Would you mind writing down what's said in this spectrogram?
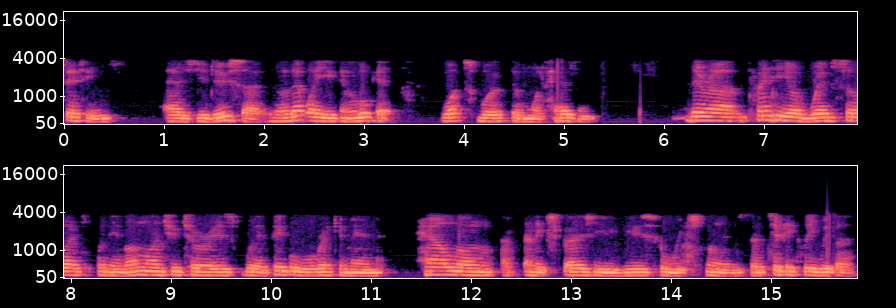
settings as you do so. Well, that way you can look at what's worked and what hasn't. There are plenty of websites, plenty of online tutorials where people will recommend how long an exposure you use for which lens. So typically with a,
